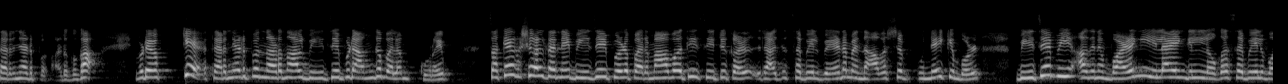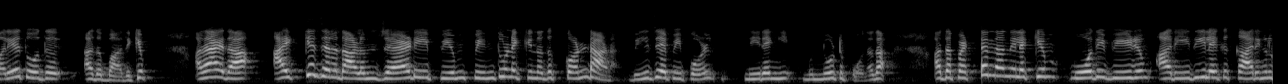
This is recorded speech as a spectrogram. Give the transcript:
തെരഞ്ഞെടുപ്പ് നടക്കുക. ഇവിടെയൊക്കെ തെരഞ്ഞെടുപ്പ് നടന്നാൽ ബി ജെ പിയുടെ അംഗബലം കുറയും. സഖ്യകക്ഷികൾ തന്നെ ബി ജെ പിയുടെ പരമാവധി സീറ്റുകൾ രാജ്യസഭയിൽ വേണമെന്ന ആവശ്യം ഉന്നയിക്കുമ്പോൾ ബി ജെ പി അതിന് വഴങ്ങിയില്ല എങ്കിൽ ലോകസഭയിൽ വലിയ തോത് അത് ബാധിക്കും. അതായത് ഐക്യ ജനതാളും ജെ ഡി പിയും പിന്തുണയ്ക്കുന്നത് കൊണ്ടാണ് ബി ജെ പി ഇപ്പോൾ നിരങ്ങി മുന്നോട്ട് പോകുന്നത്. അത് പെട്ടെന്ന് നിലയ്ക്കും മോദി വീഴും ആ രീതിയിലേക്ക് കാര്യങ്ങൾ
